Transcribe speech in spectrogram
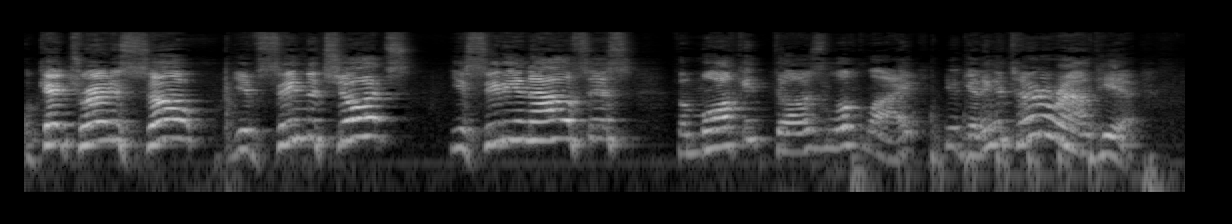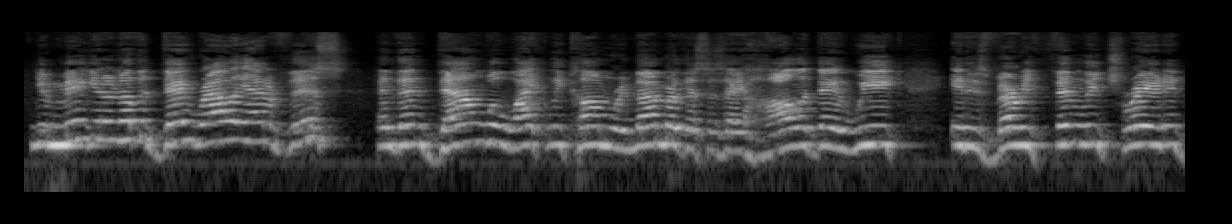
Okay, traders, so you've seen the charts, you see the analysis. The market does look like you're getting a turnaround here. You may get another day rally out of this, and then down will likely come. Remember, this is a holiday week. It is very thinly traded.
